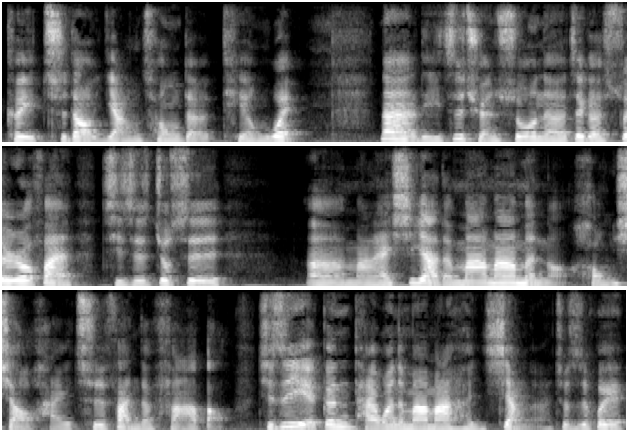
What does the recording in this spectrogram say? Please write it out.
可以吃到洋葱的甜味。那李志全说呢，这个碎肉饭其实就是呃马来西亚的妈妈们哦哄小孩吃饭的法宝，其实也跟台湾的妈妈很像啊，就是会。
